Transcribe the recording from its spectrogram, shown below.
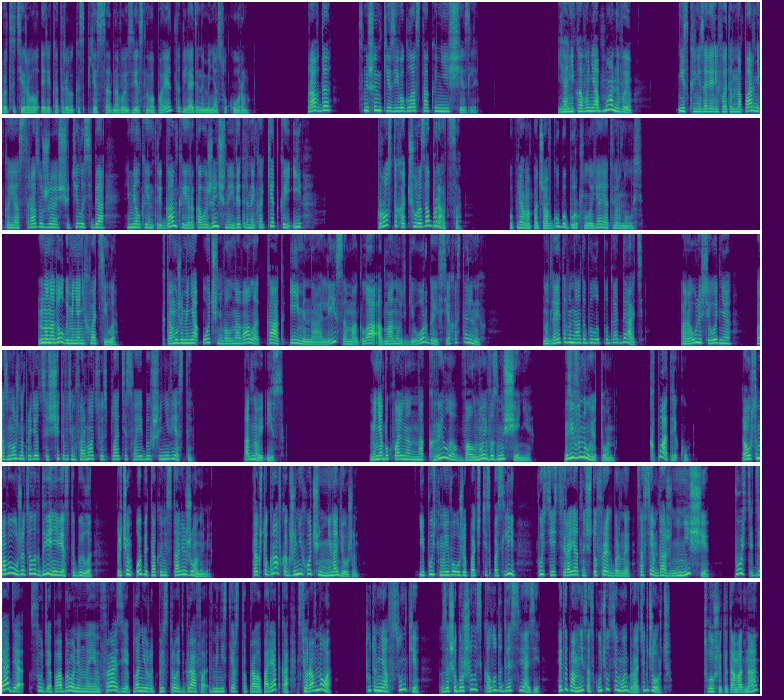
Процитировал Эрик отрывок из пьесы одного известного поэта, глядя на меня с укором. Правда, смешинки из его глаз так и не исчезли. «Я никого не обманываю», Искренне заверив в этом напарника, я сразу же ощутила себя и мелкой интриганкой, и роковой женщиной, и ветреной кокеткой, и Просто хочу разобраться!» Упрямо поджав губы, буркнула я и отвернулась. Но надолго меня не хватило. К тому же меня очень волновало, как именно Алиса могла обмануть Георга и всех остальных. Но для этого надо было погадать. А Раулю сегодня, возможно, придется считывать информацию из платья своей бывшей невесты. Одной из. Меня буквально накрыло волной возмущения. Ревнует он. К Патрику. А у самого уже целых две невесты было, причем обе так и не стали женами. Так что граф как жених очень ненадежен. И пусть мы его уже почти спасли, пусть есть вероятность, что Фрэгберны совсем даже не нищие, пусть дядя, судя по оброненной им фразе, планирует пристроить графа в Министерство правопорядка, все равно — Тут у меня в сумке зашебуршилась колода для связи. Это по мне соскучился мой братик Джордж. «Слушай, ты там одна?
